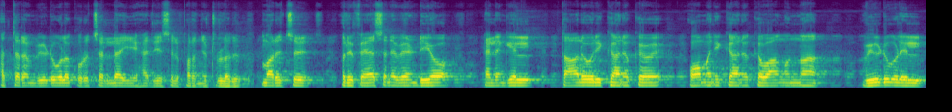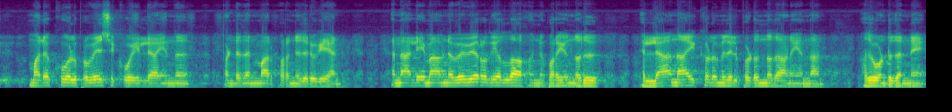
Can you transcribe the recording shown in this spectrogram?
അത്തരം വീടുകളെക്കുറിച്ചല്ല ഈ ഹദീസിൽ പറഞ്ഞിട്ടുള്ളത്. മറിച്ച് ഒരു ഫാഷന് വേണ്ടിയോ അല്ലെങ്കിൽ താലോലിക്കാനൊക്കെ ഓമനിക്കാനൊക്കെ വാങ്ങുന്ന വീടുകളിൽ മലക്കുകൾ പ്രവേശിക്കുകയില്ല എന്ന് പണ്ഡിതന്മാർ പറഞ്ഞു തരികയാണ്. എന്നാൽ ഇമാം നബവി റതി അള്ളാഹുന്ന് പറയുന്നത് എല്ലാ നായ്ക്കളും ഇതിൽ പെടുന്നതാണ് എന്നാണ്. അതുകൊണ്ട് തന്നെ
